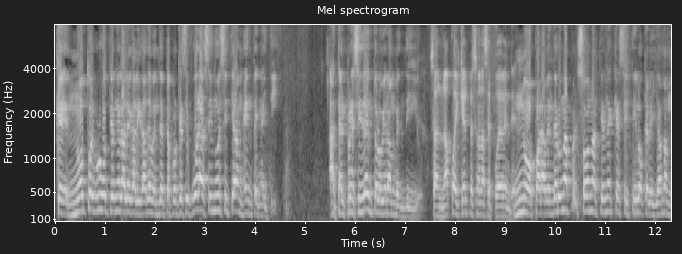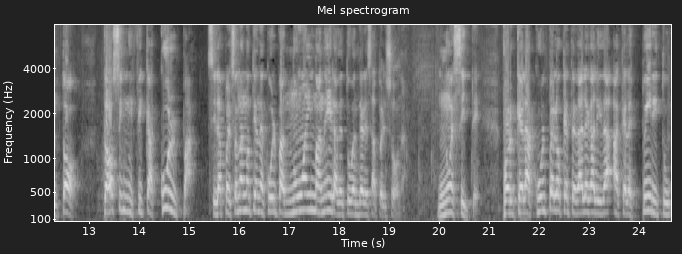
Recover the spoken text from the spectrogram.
que no todo el brujo tiene la legalidad de venderte. Porque si fuera así no existieran gente en Haití. Hasta el presidente lo hubieran vendido. O sea, no a cualquier persona se puede vender. No, para vender una persona tiene que existir lo que le llaman to. To significa culpa. Si la persona no tiene culpa, no hay manera de tú vender a esa persona. No existe. Porque la culpa es lo que te da legalidad a que el espíritu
